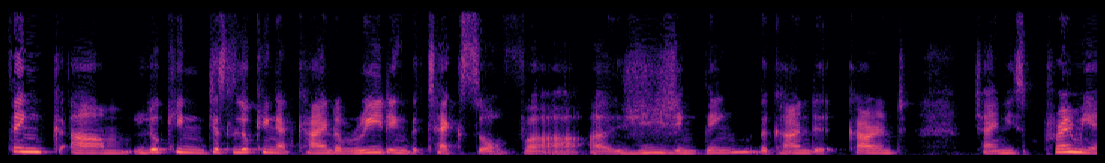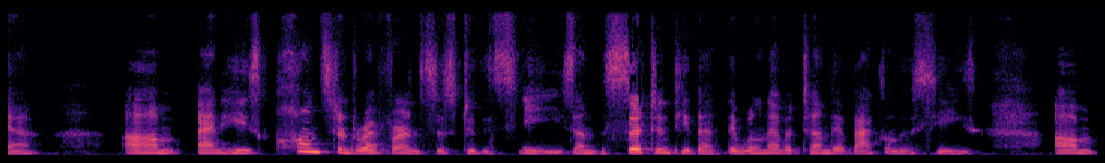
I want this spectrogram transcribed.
think um, looking, just looking at kind of reading the text of uh, uh, Xi Jinping, the kind current Chinese premier, um, and his constant references to the seas and the certainty that they will never turn their backs on the seas, um,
